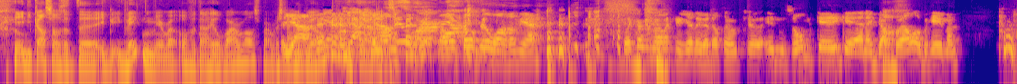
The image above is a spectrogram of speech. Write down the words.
in die kast was het, eh, ik, ik weet niet meer maar of het nou heel warm was, maar waarschijnlijk Ja. wel. Ja. Ja. Ja, dat was heel warm, Het was ja. wel veel warm, ja. dat kan ik me wel nog herinneren, dat we ook zo in de zon keken. En ik dacht Oh. wel op een gegeven moment, poeh,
